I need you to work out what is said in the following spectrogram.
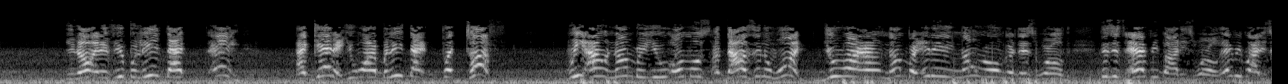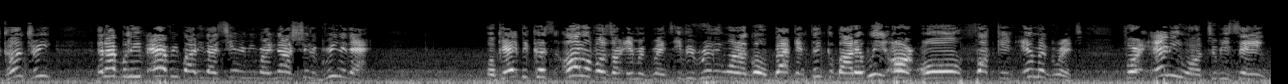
You know, and if you believe that, hey, I get it. You want to believe that, but tough. We outnumber you almost a thousand to one. You are outnumbered. It ain't no longer this world. This is everybody's world, everybody's country. And I believe everybody that's hearing me right now should agree to that. Okay? Because all of us are immigrants. If you really want to go back and think about it, we are all fucking immigrants. For anyone to be saying,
